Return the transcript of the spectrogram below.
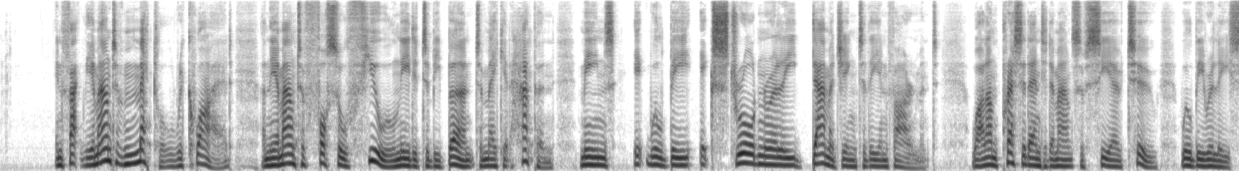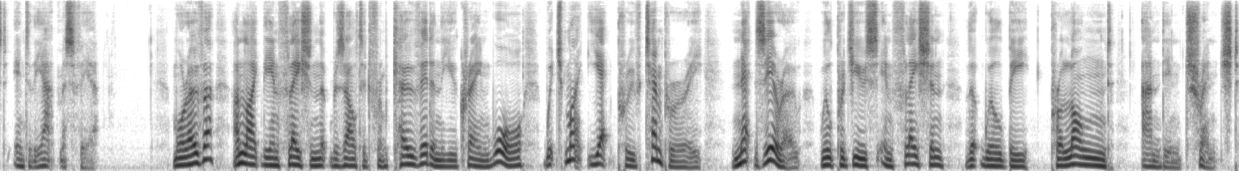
In fact, the amount of metal required and the amount of fossil fuel needed to be burnt to make it happen means it will be extraordinarily damaging to the environment, while unprecedented amounts of CO2 will be released into the atmosphere. Moreover, unlike the inflation that resulted from COVID and the Ukraine war, which might yet prove temporary, net zero will produce inflation that will be prolonged and entrenched.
